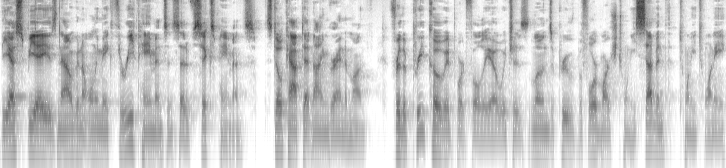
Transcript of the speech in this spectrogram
the SBA is now going to only make three payments instead of six payments, still capped at nine grand a month. For the pre COVID portfolio, which is loans approved before March 27th, 2020,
